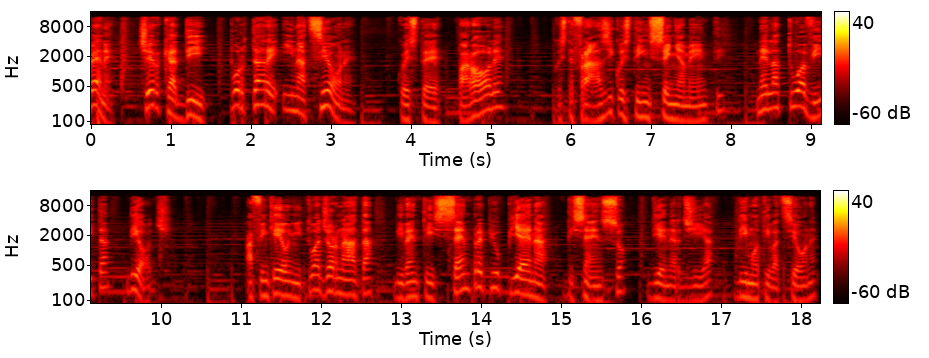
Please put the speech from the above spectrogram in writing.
Bene, cerca di portare in azione queste parole, queste frasi, questi insegnamenti nella tua vita di oggi, affinché ogni tua giornata diventi sempre più piena di senso, di energia, di motivazione,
